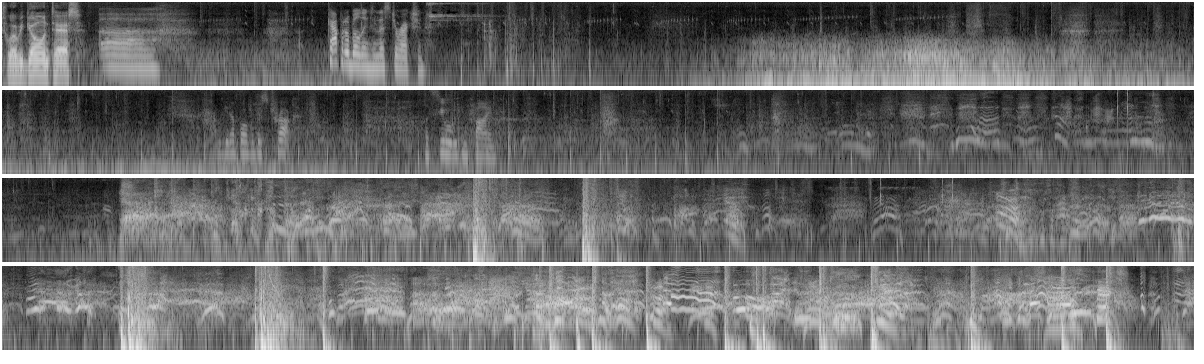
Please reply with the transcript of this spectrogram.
Which way we going, Tess? Uh. Capitol building's in this direction. How do we get up over this truck? Let's see what we can find.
